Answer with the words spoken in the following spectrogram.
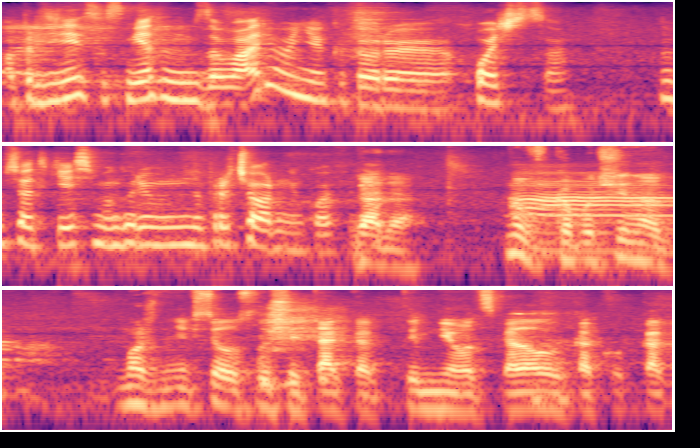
определиться с методом заваривания, который хочется. Ну, все-таки, если мы говорим именно про черный кофе. Да, да. Ну, в капучино можно не все услышать так, как ты мне вот сказал, как, как,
